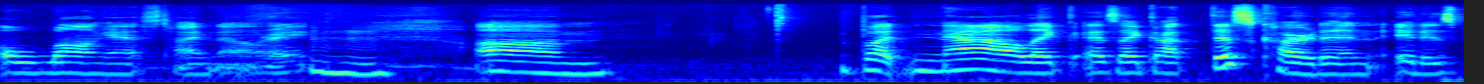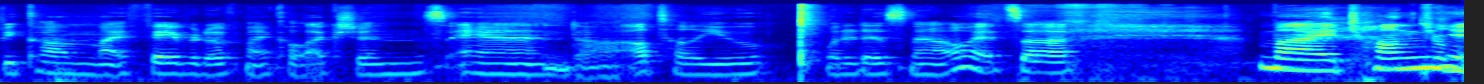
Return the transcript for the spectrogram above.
a long ass time now, right? Mhm. Um, but now, like as I got this card in, it has become my favorite of my collections, and uh, I'll tell you what it is now. It's uh my Chung.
